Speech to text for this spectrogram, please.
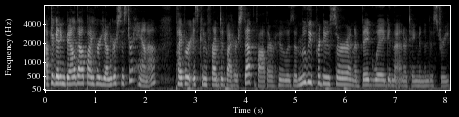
After getting bailed out by her younger sister Hannah, Piper is confronted by her stepfather, who is a movie producer and a bigwig in the entertainment industry,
